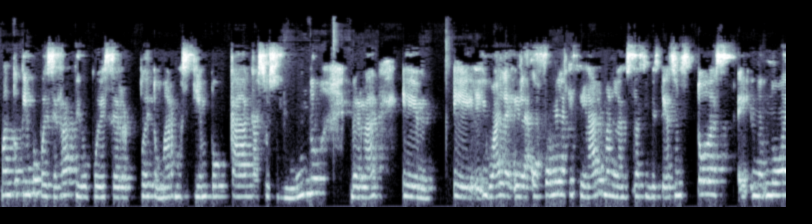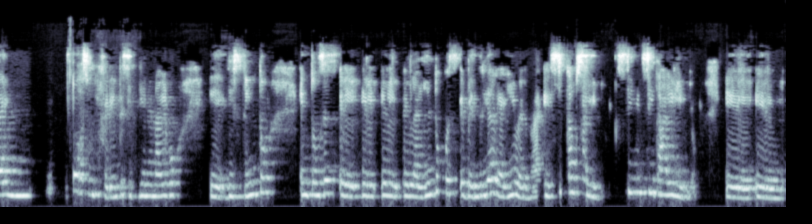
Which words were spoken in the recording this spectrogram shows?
cuánto tiempo puede ser rápido, puede ser, puede tomar más tiempo, cada caso es un mundo, ¿verdad? Eh, eh, igual la, forma en la que se arman las, investigaciones, todas, eh, no, hay, todas son diferentes y tienen algo distinto. Entonces, el, el, el, aliento pues vendría de ahí, ¿verdad? sí causa alivio, sí, sí da alivio el,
